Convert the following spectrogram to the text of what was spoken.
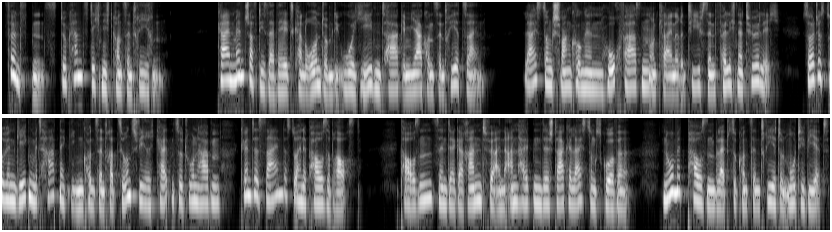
Fünftens, du kannst dich nicht konzentrieren. Kein Mensch auf dieser Welt kann rund um die Uhr jeden Tag im Jahr konzentriert sein. Leistungsschwankungen, Hochphasen und kleinere Tiefs sind völlig natürlich. Solltest du hingegen mit hartnäckigen Konzentrationsschwierigkeiten zu tun haben, könnte es sein, dass du eine Pause brauchst. Pausen sind der Garant für eine anhaltende starke Leistungskurve. Nur mit Pausen bleibst du konzentriert und motiviert.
